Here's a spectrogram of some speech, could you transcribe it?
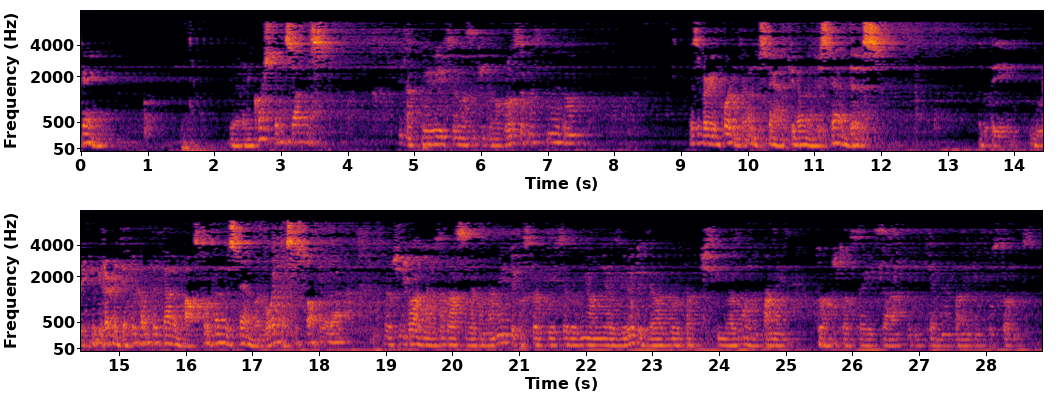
Okay. Do you have any questions on this? Итак, появились у вас какие-то вопросы относительно этого? This is very important to understand. If you don't understand this, it'll be really very difficult, if not impossible, to understand what Voidness is talking about. Очень важно разобраться в этом моменте, поскольку если вы в нем не разберетесь, для вас будет практически невозможно понять то, что стоит за этим термином понятием пустотности.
